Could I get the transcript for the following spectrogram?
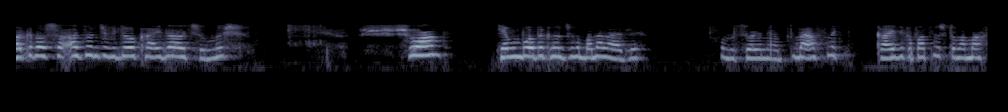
Arkadaşlar az önce video kaydı açılmış. Şu an Kevin bu arada kılıcını bana verdi. Onu söylemeyi unuttum. Ben aslında kaydı kapatmıştım ama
